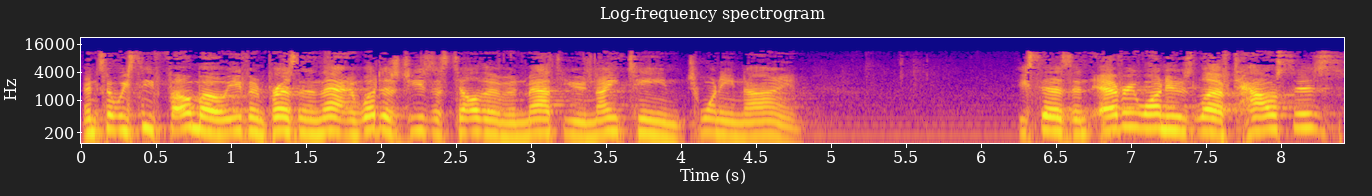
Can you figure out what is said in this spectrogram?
And so we see FOMO even present in that. And what does Jesus tell them in Matthew 19 29? He says, And everyone who's left houses,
